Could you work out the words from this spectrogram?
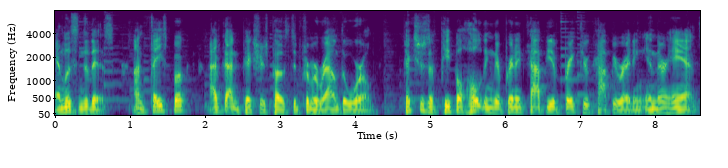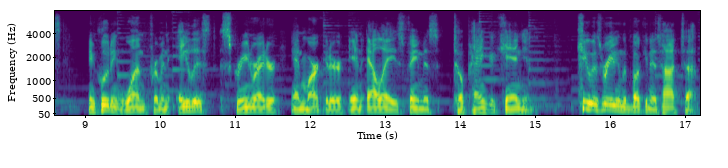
And listen to this on Facebook, I've gotten pictures posted from around the world, pictures of people holding their printed copy of Breakthrough Copywriting in their hands, including one from an A list screenwriter and marketer in LA's famous Topanga Canyon. He was reading the book in his hot tub.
